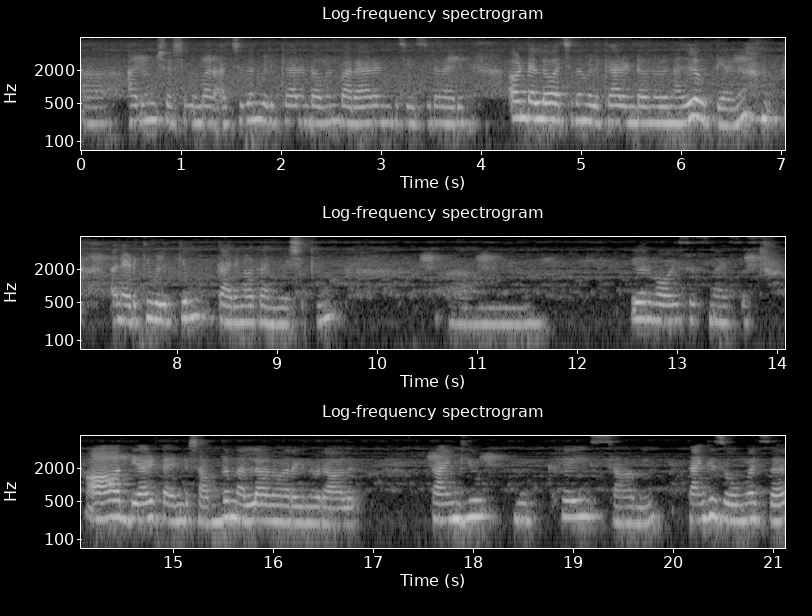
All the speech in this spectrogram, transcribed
ആ, അരുൺ ശശികുമാർ അച്യുതൻ വിളിക്കാറുണ്ട്. അവൻ പറയാറുണ്ട് ചേച്ചിയുടെ കാര്യം. അതുകൊണ്ടല്ലോ അച്യുതൻ വിളിക്കാറുണ്ട് അവനൊരു നല്ല കുട്ടിയാണ്. അവൻ ഇടയ്ക്ക് വിളിക്കും കാര്യങ്ങളൊക്കെ അന്വേഷിക്കും. യുവർ വോയിസ് ഇസ് നൈസസ്റ്റ് ആദ്യമായിട്ടാണ് എന്റെ ശബ്ദം നല്ല എന്ന് പറയുന്ന ഒരാൾ താങ്ക് യു മുഖൈ സാമി thank you so much sir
